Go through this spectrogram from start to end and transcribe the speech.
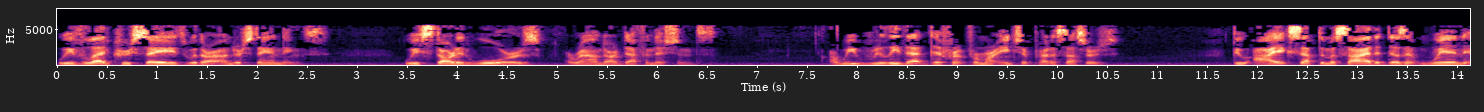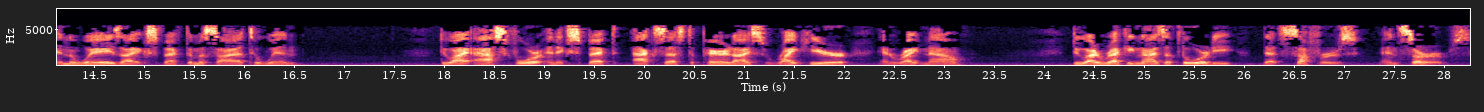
We've led crusades with our understandings. We've started wars around our definitions. Are we really that different from our ancient predecessors? Do I accept a Messiah that doesn't win in the ways I expect a Messiah to win? Do I ask for and expect access to paradise right here and right now? Do I recognize authority that suffers and serves?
